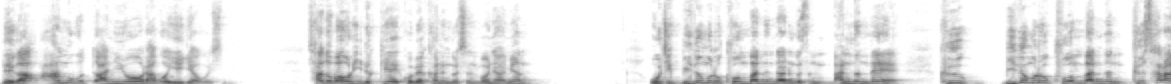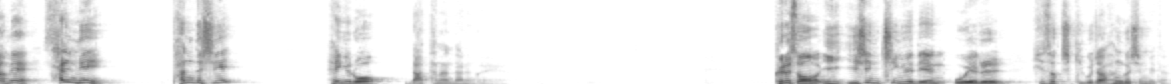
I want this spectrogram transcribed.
내가 아무것도 아니요라고 얘기하고 있습니다. 사도 바울이 이렇게 고백하는 것은 뭐냐면 오직 믿음으로 구원받는다는 것은 맞는데 그 믿음으로 구원받는 그 사람의 삶이 반드시 행위로 나타난다는 거예요. 그래서 이 이신칭유에 대한 오해를 희석시키고자 한 것입니다.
